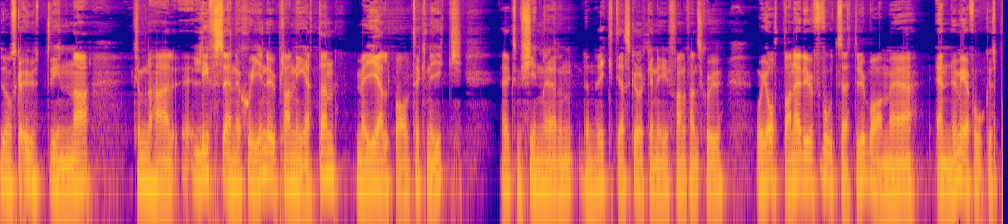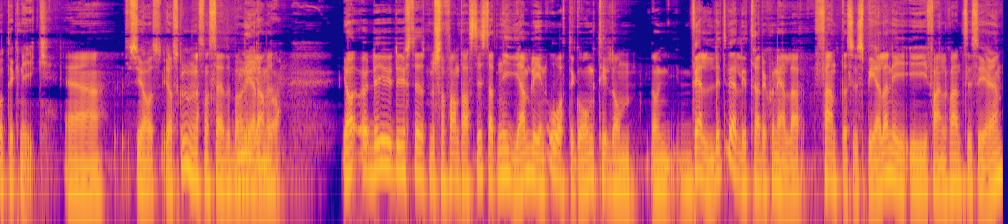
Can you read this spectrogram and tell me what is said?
de ska utvinna liksom, den här livsenergin ur planeten med hjälp av teknik. Eh, Liksom Shinra är den, den riktiga skurken i Final Fantasy 7. Och i åttan är det ju, fortsätter det ju bara med ännu mer fokus på teknik. Eh, så jag, jag skulle nästan säga att det börjar redan med då? Ja, det är ju just det som är så fantastiskt att nian blir en återgång till de, de väldigt, väldigt traditionella fantasyspelen i, i Final Fantasy-serien.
